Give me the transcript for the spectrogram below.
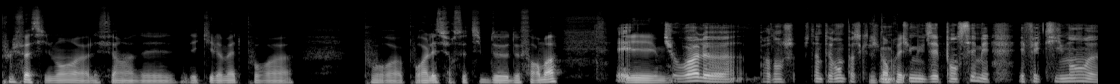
plus facilement aller faire des kilomètres pour, pour, pour aller sur ce type de, de format. Et, tu vois, le... pardon, je, t'interromps parce que tu, tu me faisais penser, mais effectivement, euh,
